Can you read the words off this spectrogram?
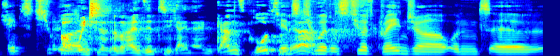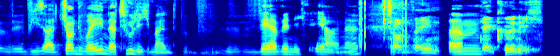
James Stewart. Oh, Winchester 73, eine ganz große. James ja. Stewart und Stuart Granger und äh, wie gesagt John Wayne natürlich, ich meine, wer wenn nicht er, ne? John Wayne, ähm, der König.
